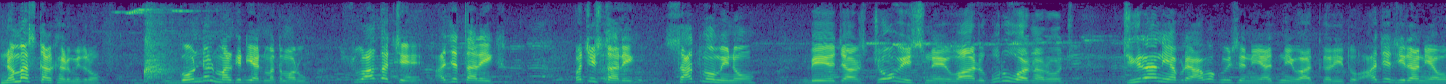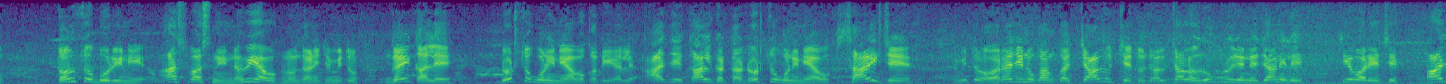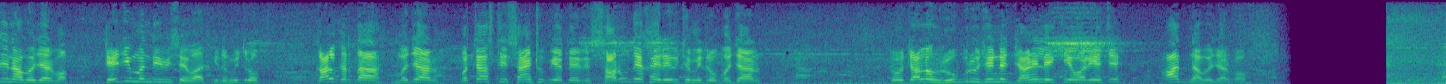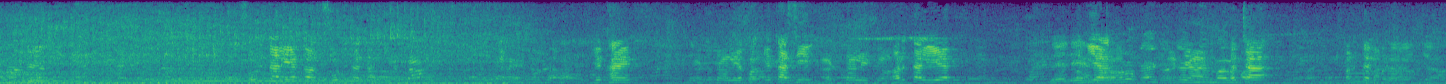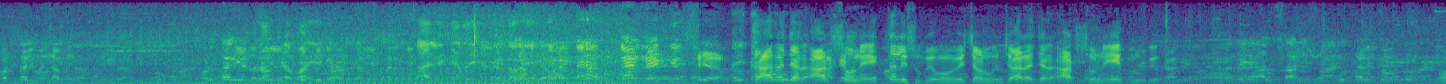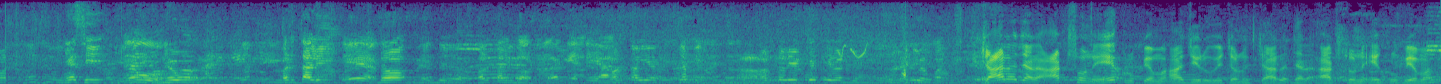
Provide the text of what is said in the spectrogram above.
નમસ્કાર ખેડૂત મિત્રો. ગોંડલ માર્કેટ યાર્ડમાં તમારું સ્વાગત છે. આજે તારીખ પચીસ તારીખ સાતમો મહિનો બે હજાર ચોવીસને વાર ગુરુવારના રોજ જીરાની આપણે આવક વિશેની આજની વાત કરીએ તો આજે જીરાની આવક ત્રણસો બોરીની આસપાસની નવી આવક નોંધાણી છે મિત્રો. ગઈકાલે દોઢસો ગુણીની આવક હતી એટલે આજે કાલ કરતાં દોઢસો ગુણીની આવક સારી છે. મિત્રો, હરાજીનું કામકાજ ચાલુ જ છે. તો ચાલો ચાલો રૂબરૂ જઈને જાણી લે કેવા રહે છે. આજના બજારમાં તેજી મંદી વિશે વાત કરી. મિત્રો, કાલ કરતાં બજાર પચાસથી સાઠ રૂપિયા અત્યારે સારું દેખાઈ રહ્યું છે મિત્રો બજાર. તો ચાલો રૂબરૂ જઈને જાણી લઈએ કેવા રહે છે આજના બજાર ભાવ. એકાસી. અડતાલીસ એક. અગિયાર. પચાસ. અડતાલીસ અડતાલીસ. પચાસ ચાર હજાર આઠસો ને એકતાલીસ રૂપિયામાં વેચાણું ચાર હજાર આઠસો ને એક રૂપિયો. એસી નેવું. અડતાલીસ દસ અડતાલીસ દસ. ચાર હજાર આઠસો ને એક રૂપિયામાં આ જીરું વેચાણું ચાર હજાર આઠસો ને એક રૂપિયામાં.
